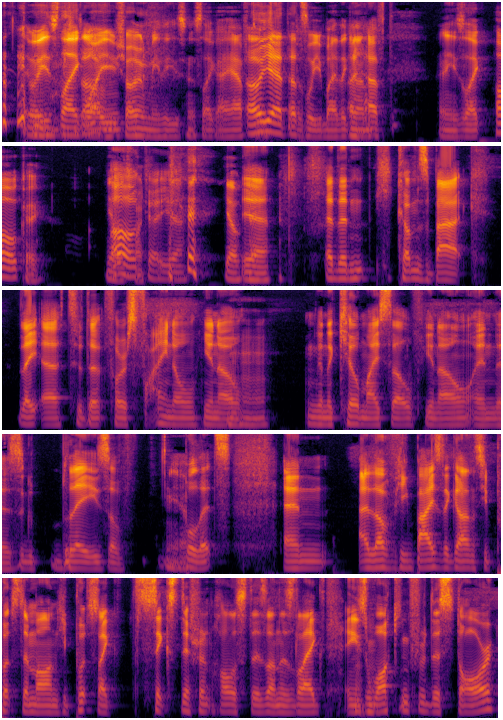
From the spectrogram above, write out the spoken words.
So he's like, "Why are you showing me these?" And it's like, "I have to." Oh, yeah, that's- before you buy the gun. I have to And he's like, "Oh, okay." oh, okay, yeah. Yeah, okay. Yeah, and then he comes back later to the for his final. You know, Mhm. I'm gonna kill myself. You know, and there's a blaze of Yeah. bullets, and I love he buys the guns, he puts them on, he puts like six different holsters on his legs, and he's walking through the store,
